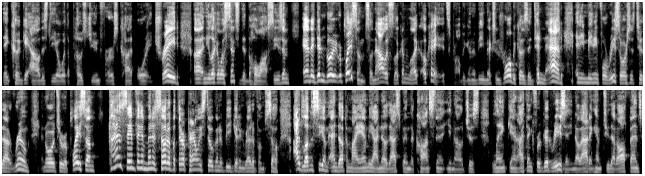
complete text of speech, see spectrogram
they could get out of this deal with a post June 1st cut or a trade. Uh, and you look at what Cincy did the whole offseason and they didn't really replace him. So now it's looking like, okay, it's probably going to be Mixon's role because they didn't add add any meaningful resources to that room in order to replace them. Kind of the same thing in Minnesota, but they're apparently still going to be getting rid of them. So I'd love to see him end up in Miami. I know that's been the constant, you know, just link. And I think for good reason, you know, adding him to that offense,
